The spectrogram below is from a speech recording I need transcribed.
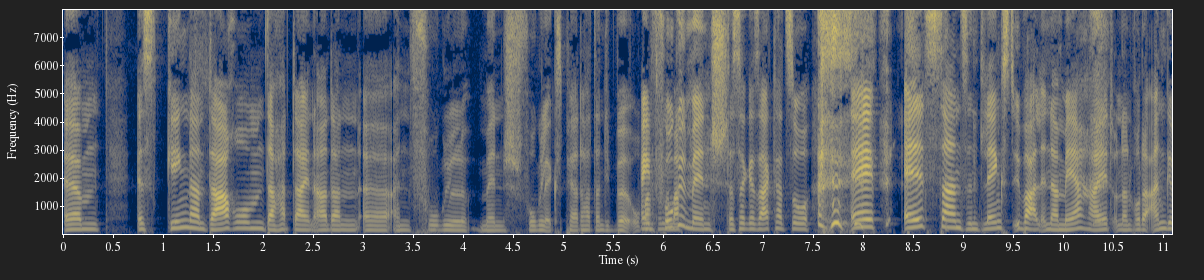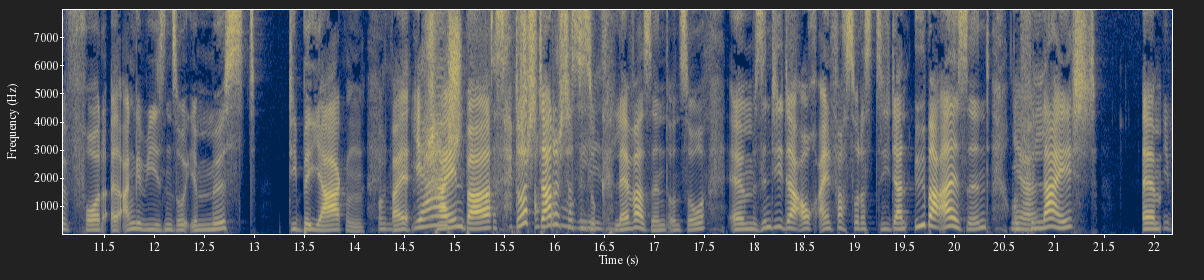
ähm, es ging dann darum, da hat da einer dann äh, ein Vogelmensch, Vogelexperte, hat dann die Beobachtung Ein Vogelmensch. gemacht, dass er gesagt hat so, ey, Elstern sind längst überall in der Mehrheit und dann wurde äh, angewiesen, so, ihr müsst die bejagen, weil ja, scheinbar durch, dadurch, dass sie so clever sind und so, ähm, sind die da auch einfach so, dass die dann überall sind und Ja. vielleicht ähm, Übernehmen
